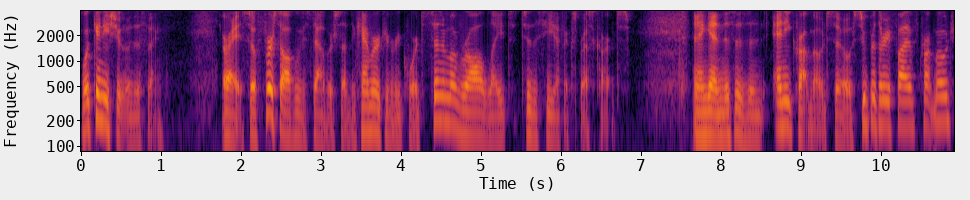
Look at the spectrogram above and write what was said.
What can you shoot with this thing? All right, so first off, we've established that the camera can record Cinema Raw light to the CF Express cards. And again, this is in any crop mode. So Super 35 crop mode,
